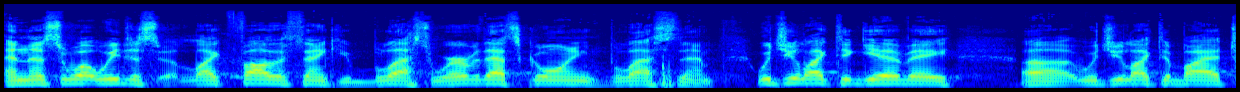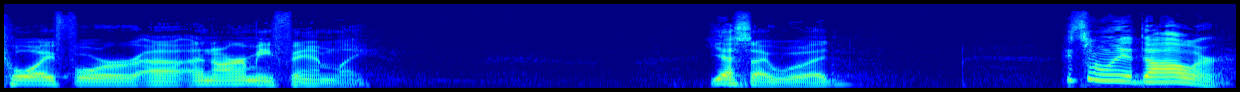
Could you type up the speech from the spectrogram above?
And this is what we just like, Father, thank you. Bless wherever that's going, bless them. Would you like to give a, uh, would you like to buy a toy for uh, an army family? Yes, I would. It's only a dollar.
